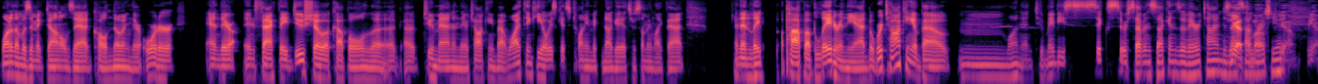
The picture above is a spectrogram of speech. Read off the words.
One of them was a McDonald's ad called "Knowing Their Order," and there, in fact, they do show a couple, uh, uh, two men, and they're talking about, well, I think he always gets twenty McNuggets or something like that and then they pop up later in the ad. But we're talking about mm, one and two, maybe six or seven seconds of airtime. Does that yeah, sound right most. to you? Yeah, yeah.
